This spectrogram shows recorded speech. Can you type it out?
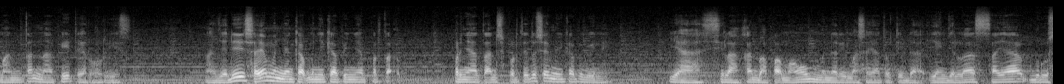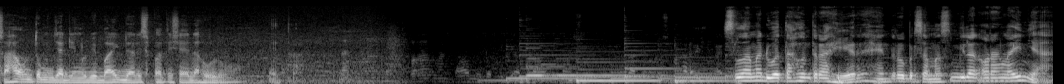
mantan napi teroris. Nah, jadi saya menyangkap menyikapinya pernyataan seperti itu saya menyikapi begini. Ya, silakan Bapak mau menerima saya atau tidak. Yang jelas saya berusaha untuk menjadi yang lebih baik dari seperti saya dahulu. Itu. Selama dua tahun terakhir, Hendro bersama sembilan orang lainnya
